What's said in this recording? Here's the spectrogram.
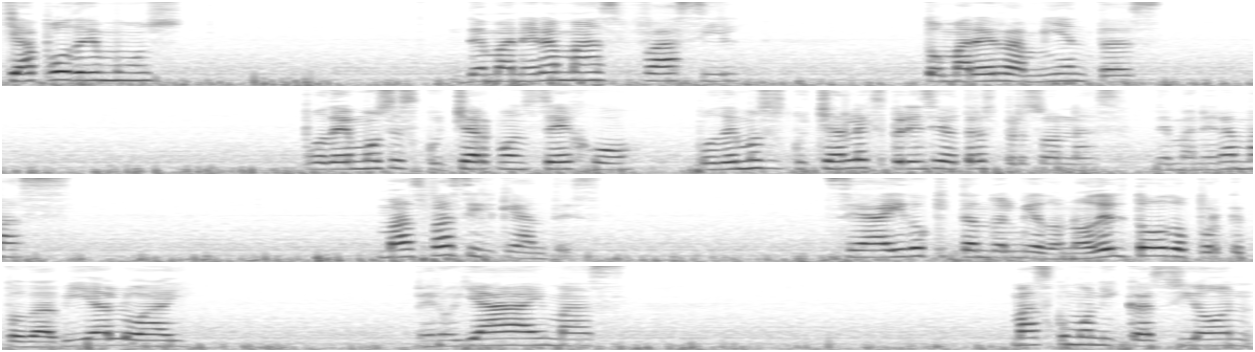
ya podemos de manera más fácil tomar herramientas, podemos escuchar consejo podemos escuchar la experiencia de otras personas de manera más más fácil que antes. Se ha ido quitando el miedo, no del todo porque todavía lo hay, pero ya hay más más comunicación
